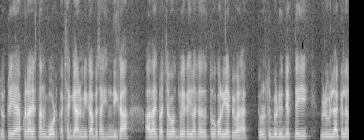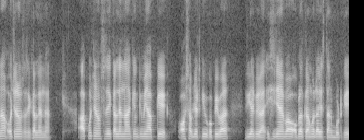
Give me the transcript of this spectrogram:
दोस्तों, यह आपका राजस्थान बोर्ड का अच्छा ग्यारहवीं का विषय हिंदी का आदिवासी परीक्षा दो इक्कीस वर्ष का दोस्तों को रियल पेपर है। तो दोस्तों, वीडियो देखते ही वीडियो लाइक कर लेना और चैनल सब्सक्राइब कर लेना। आपको चैनल सब्सक्राइब कर लेना क्योंकि मैं आपके और सब्जेक्ट की पेपर, रियल पेपर इसी चैनल पर अपलोड करूँगा राजस्थान बोर्ड के।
